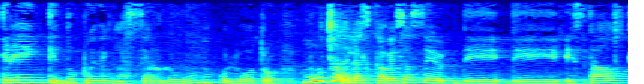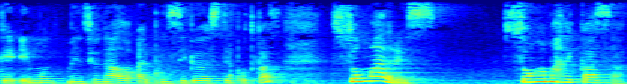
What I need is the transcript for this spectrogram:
creen que no pueden hacer lo uno con lo otro. Muchas de las cabezas de, estados que hemos mencionado al principio de este podcast son madres, son amas de casa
